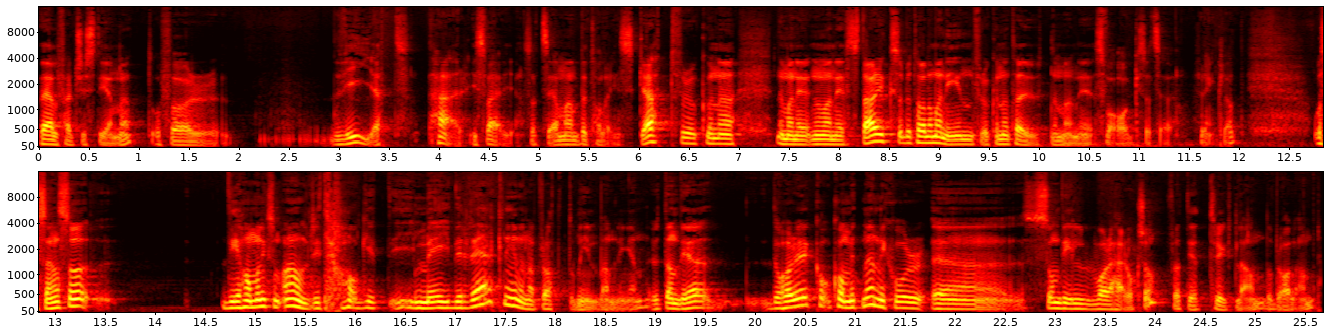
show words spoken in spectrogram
välfärdssystemet och för viet här i Sverige. Så att säga. Man betalar in skatt för att kunna, när man, är, när man är stark så betalar man in för att kunna ta ut när man är svag, så att säga, förenklat. Och sen så, det har man liksom aldrig tagit i med i beräkningen när man har pratat om invandringen. Utan det, då har det kommit människor eh, som vill vara här också, för att det är ett tryggt land och bra land.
